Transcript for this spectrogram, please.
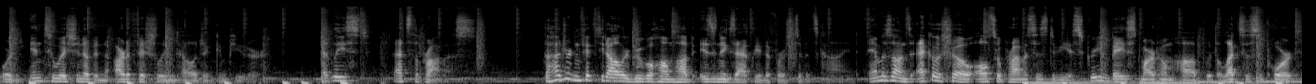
or the intuition of an artificially intelligent computer. At least, that's the promise. The $150 Google Home Hub isn't exactly the first of its kind. Amazon's Echo Show also promises to be a screen-based smart home hub with Alexa support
